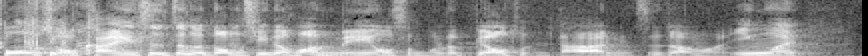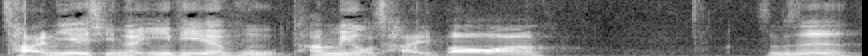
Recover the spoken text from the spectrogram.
多久看一次这个东西的话，没有什么的标准答案，你知道吗？因为产业型的 ETF 它没有财报啊，是不是？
